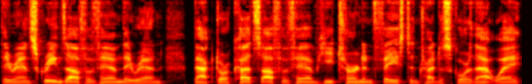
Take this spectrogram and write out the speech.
They ran screens off of him. They ran backdoor cuts off of him. He turned and faced and tried to score that way.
